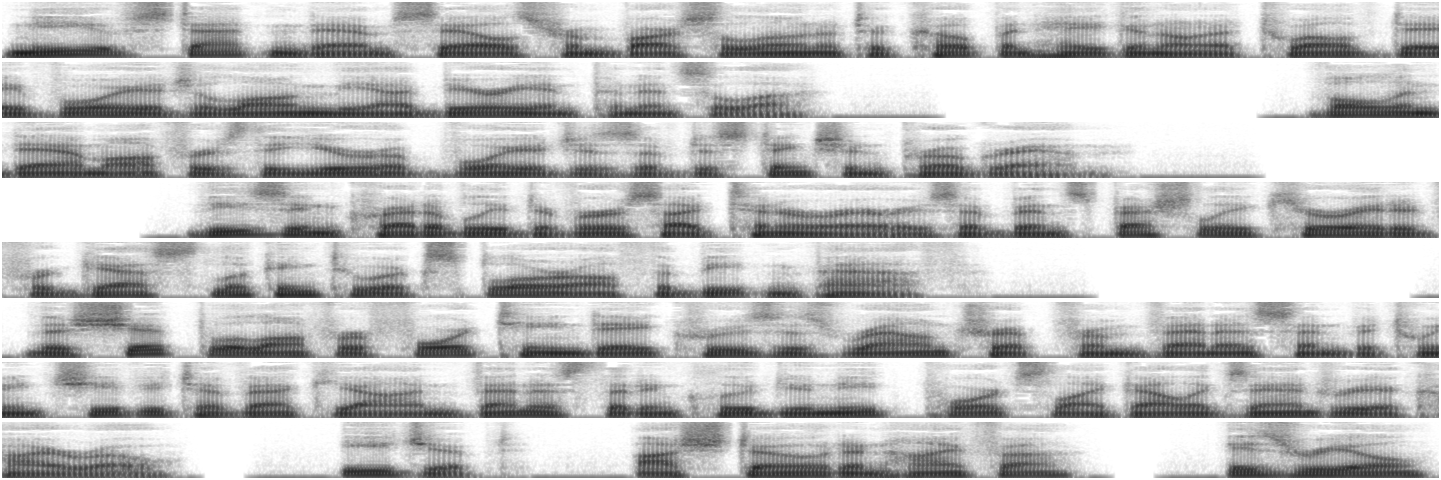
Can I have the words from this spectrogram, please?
Nieuw Statendam sails from Barcelona to Copenhagen on a 12-day voyage along the Iberian Peninsula. Volendam offers the Europe Voyages of Distinction program. These incredibly diverse itineraries have been specially curated for guests looking to explore off the beaten path. The ship will offer 14 day cruises round trip from Venice and between Civitavecchia and Venice that include unique ports like Alexandria, Cairo, Egypt, Ashdod and Haifa, Israel,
